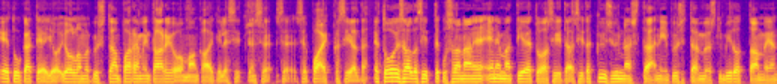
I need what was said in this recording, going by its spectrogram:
etukäteen, jo, jolloin me pystytään paremmin tarjoamaan kaikille sitten se, se, se paikka sieltä. Ja toisaalta sitten, kun saadaan enemmän tietoa siitä, siitä kysynnästä, niin pystytään myöskin mitottamaan meidän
